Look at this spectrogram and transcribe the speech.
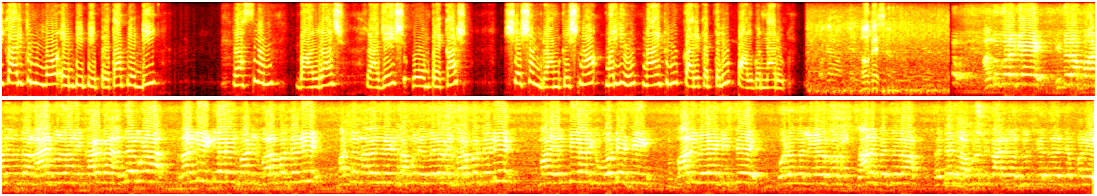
ఈ కార్యక్రమంలో ఎంపీపీ ప్రతాప్ రెడ్డి రస్నం బాలరాజ్ రాజేష్ ఓం ప్రకాష్ శశం రామకృష్ణ మరియు నాయకులు కార్యకర్తలు పాల్గొన్నారు. Okay sir. అందుకొరకే ఇతర పార్టీల నాయకులు కానీ కార్యకర్తలు అందరూ కూడా రండి టీఆర్ఎస్ పార్టీని బలపరచండి పట్నం నరేంద్ర రెడ్డి తమ్ముని ఎమ్మెల్యే గారిని బలపరచండి. మా ఎంపీ గారికి ఓటేసి భారీ మెజార్టీ ఇస్తే కోడంగల్ నియోజకవర్గం చాలా పెద్దగా పెద్ద ఎత్తున అభివృద్ధి కార్యక్రమాలు దూసుకెళ్తుందని చెప్పని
